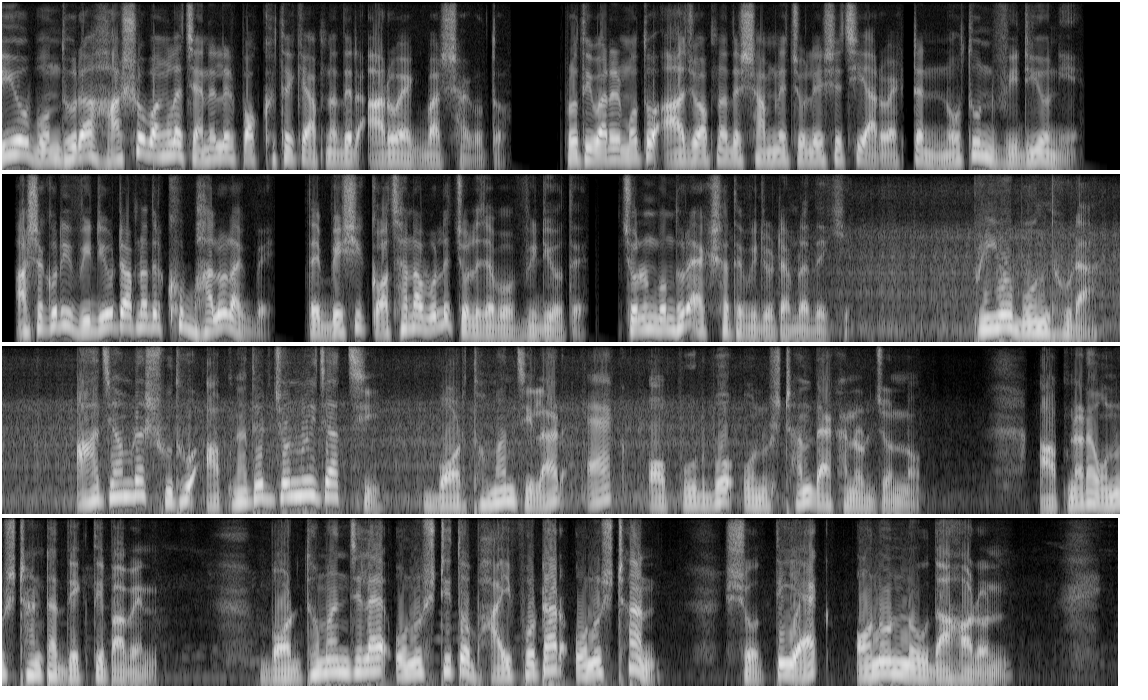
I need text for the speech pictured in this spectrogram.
প্রিয় বন্ধুরা, হাসো বাংলা চ্যানেলের পক্ষ থেকে আপনাদের আরও একবার স্বাগত। প্রতিবারের মতো আজও আপনাদের সামনে চলে এসেছি আরও একটা নতুন ভিডিও নিয়ে। আশা করি ভিডিওটা আপনাদের খুব ভালো লাগবে, তাই বেশি কথা না বলে চলে যাব ভিডিওতে। চলুন বন্ধুরা, একসাথে ভিডিওটা আমরা দেখি। প্রিয় বন্ধুরা, আজ আমরা শুধু আপনাদের জন্যই যাচ্ছি বর্ধমান জেলার এক অপূর্ব অনুষ্ঠান দেখানোর জন্য। আপনারা অনুষ্ঠানটা দেখতে পাবেন। বর্ধমান জেলায় অনুষ্ঠিত ভাইফোঁটার অনুষ্ঠান সত্যি এক অনন্য উদাহরণ।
